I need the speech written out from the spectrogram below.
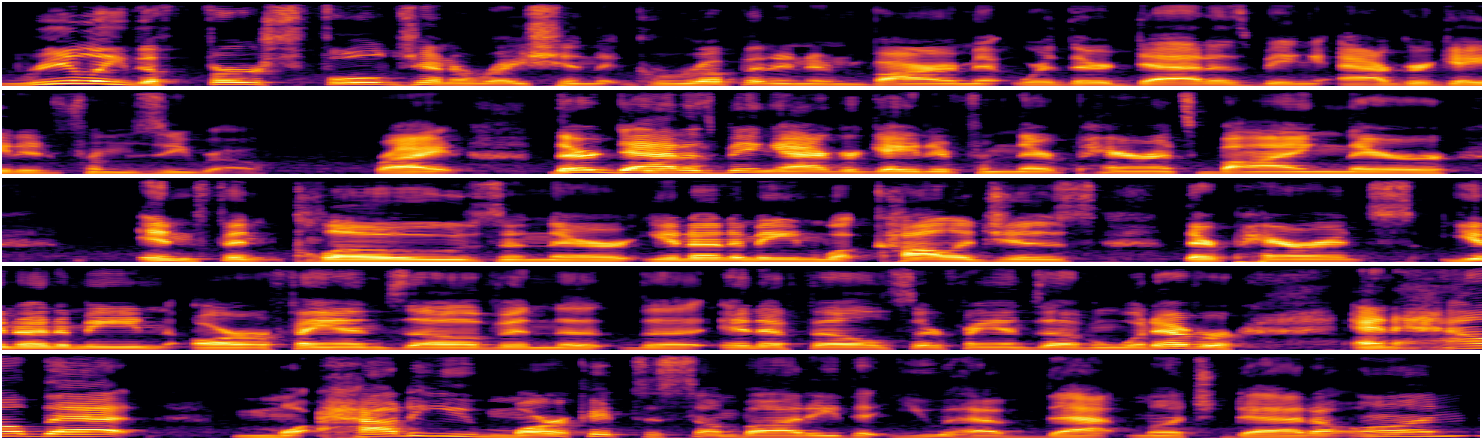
really the first full generation that grew up in an environment where their data is being aggregated from zero, right? Their data is being aggregated from their parents buying their infant clothes and their you know what I mean? What colleges their parents you know what I mean are fans of and the the NFLs they're fans of and whatever. And how that how do you market to somebody that you have that much data on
